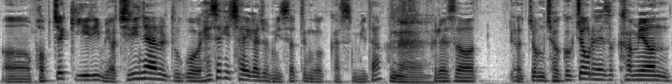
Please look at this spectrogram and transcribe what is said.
어, 법적 기일이 며칠이냐를 두고 해석의 차이가 좀 있었던 것 같습니다. 네. 그래서 좀 적극적으로 해석하면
